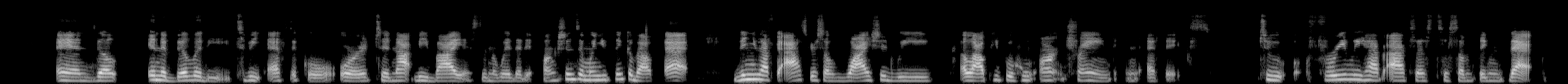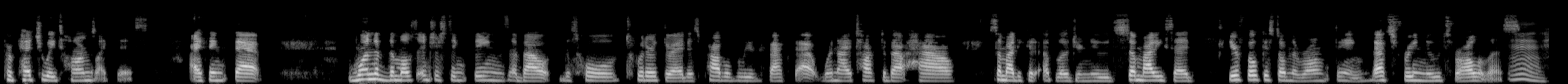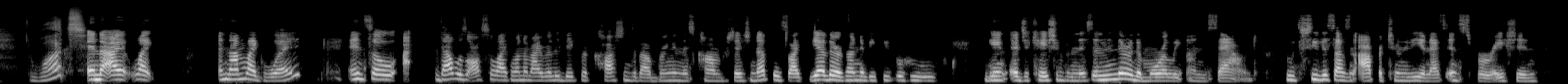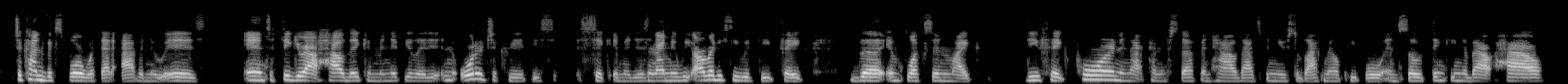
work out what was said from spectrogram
and the inability to be ethical or to not be biased in the way that it functions. And when you think about that, then you have to ask yourself why should we allow people who aren't trained in ethics to freely have access to something that perpetuates harms like this? I think that one of the most interesting things about this whole Twitter thread is probably the fact that when I talked about how somebody could upload your nudes, somebody said, You're focused on the wrong thing. That's free nudes for all of us. Mm. What? And I like, and I'm like, what? And so I, that was also like one of my really big precautions about bringing this conversation up is like, yeah, there are going to be people who gain education from this, and then there are the morally unsound who see this as an opportunity and as inspiration to kind of explore what that avenue is and to figure out how they can manipulate it in order to create these sick images. And I mean, we already see with deepfake the influx in like deepfake porn and that kind of stuff and how that's been used to blackmail people. And so thinking about how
